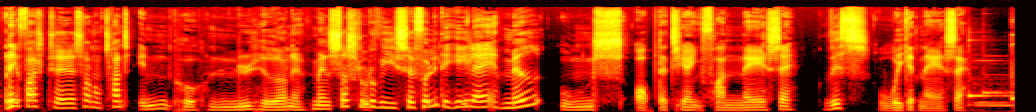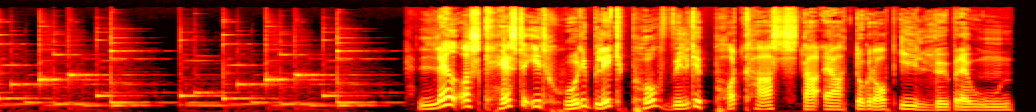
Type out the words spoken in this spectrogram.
Og det er faktisk øh, sådan omtrent inde på nyhederne. Men så slutter vi selvfølgelig det hele af med ugens opdatering fra NASA. This Week Wicked NASA. Lad os kaste et hurtigt blik på, hvilke podcasts, der er dukket op i løbet af ugen.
